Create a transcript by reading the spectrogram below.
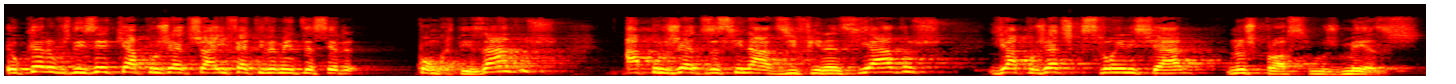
Eu quero vos dizer que há projetos já efetivamente a ser concretizados, há projetos assinados e financiados e há projetos que se vão iniciar nos próximos meses.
